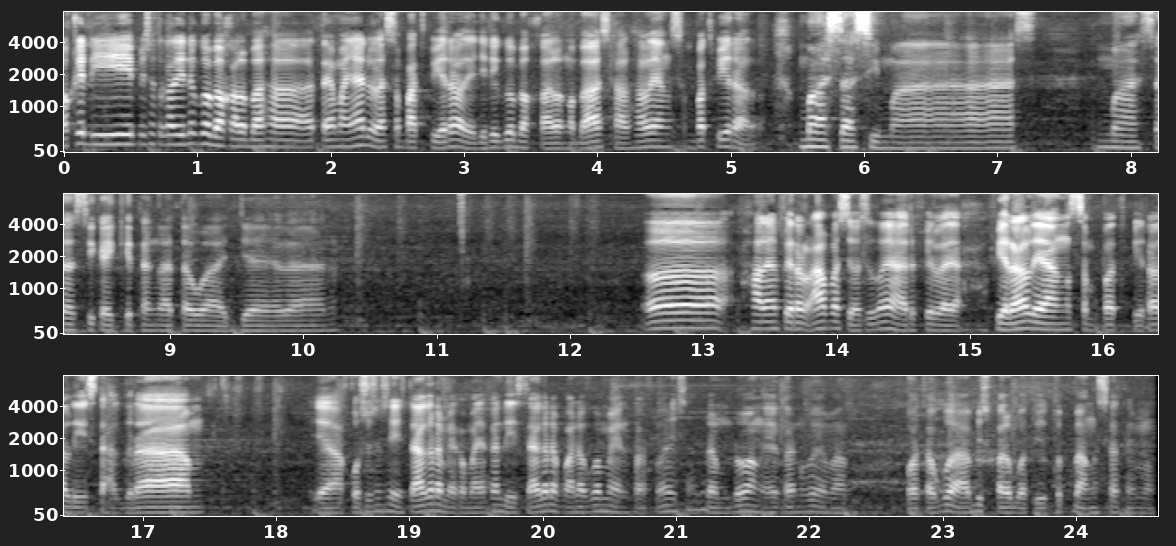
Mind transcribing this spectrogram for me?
Oke di episode kali ini gue bakal bahas temanya adalah sempat viral ya. Jadi gue bakal ngebahas hal-hal yang sempat viral. Masa sih mas? Masa sih kayak kita nggak tahu aja kan? Uh, hal yang viral apa sih? Maksudnya hari viral ya? Viral yang sempat viral di Instagram. Ya khususnya di Instagram ya. Kebanyakan di Instagram karena gue main foto Instagram doang ya kan gue emang foto gue habis kalau buat YouTube bangsat emang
